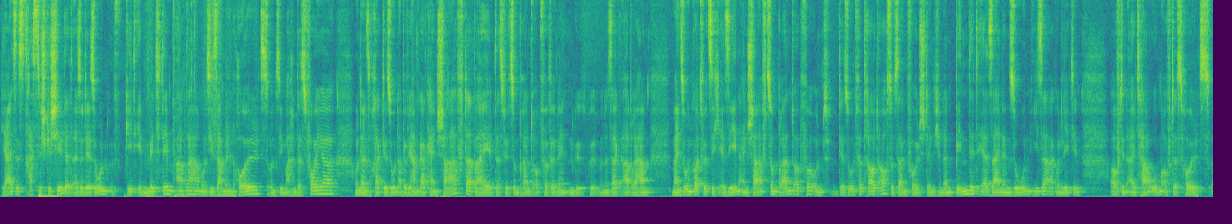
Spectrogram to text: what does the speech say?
ja, es ist drastisch geschildert. Also der Sohn geht eben mit dem Abraham und sie sammeln Holz und sie machen das Feuer und dann fragt der Sohn, aber wir haben gar kein Schaf dabei, das wir zum Brandopfer verwenden. Und dann sagt Abraham, mein Sohn, Gott wird sich ersehen, ein Schaf zum Brandopfer und der Sohn vertraut auch sozusagen vollständig. Und dann bindet er seinen Sohn Isaak und legt ihn auf den Altar oben auf das Holz äh,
